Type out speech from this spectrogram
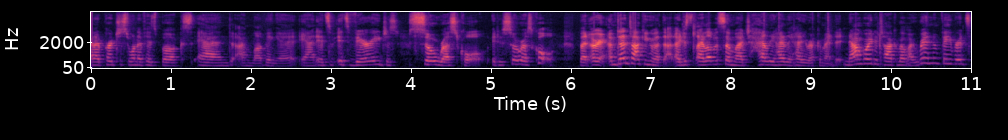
And I purchased one of his books and I'm loving it. And it's it's very just so Rust Cohle. It is so Rust Cohle. But all right, I'm done talking about that. I just, I love it so much. Highly, highly, highly recommend it. Now I'm going to talk about my random favorites.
